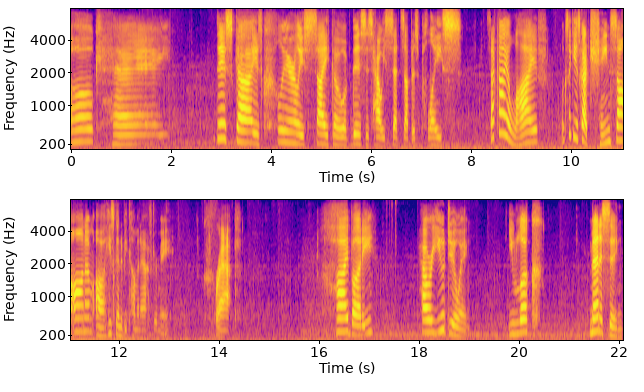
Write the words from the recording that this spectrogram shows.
okay. This guy is clearly psycho if this is how he sets up his place. Is that guy alive? Looks like he's got a chainsaw on him. Oh, he's gonna be coming after me. Crap. Hi, buddy. How are you doing? You look menacing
